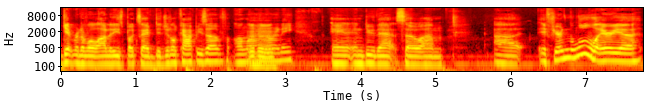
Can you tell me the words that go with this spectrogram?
get rid of a lot of these books I have digital copies of online already, and, and do that. So um, uh, if you're in the Louisville area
